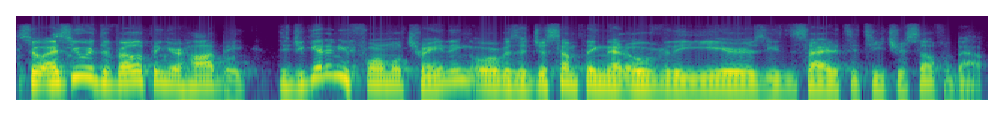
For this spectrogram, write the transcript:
So, as you were developing your hobby, did you get any formal training, or was it just something that over the years you decided to teach yourself about?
